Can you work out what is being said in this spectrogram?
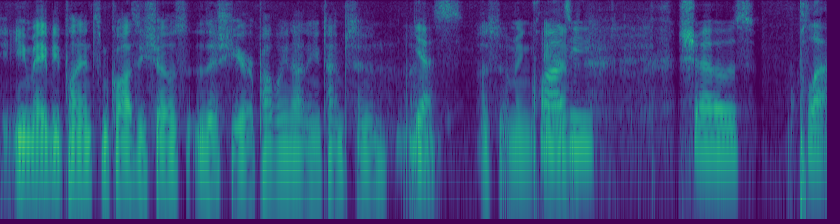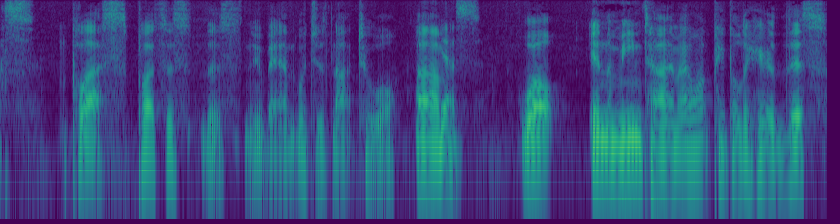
you may be playing some quasi shows this year, probably not anytime soon. I'm yes, assuming quasi shows plus. Plus plus this this new band, which is not Tool. Um, yes, Well, in the meantime, I want people to hear this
